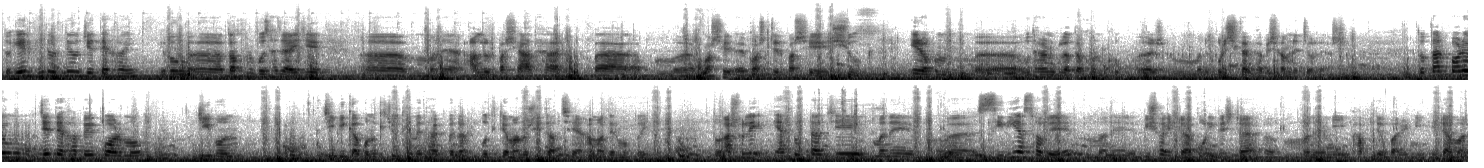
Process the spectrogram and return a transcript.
তো এর ভিতর দিয়েও যেতে হয় এবং তখন বোঝা যায় যে মানে আলোর পাশে আধার বা কষ্টের পাশে সুখ, এরকম উদাহরণগুলো তখন খুব মানে পরিষ্কারভাবে সামনে চলে আসে। তো তারপরেও যেতে হবে কর্ম জীবন, জীবিকা কোনো কিছু থেমে থাকবে না। প্রতিটা মানুষই যাচ্ছে আমাদের মতোই। তো আসলে এতটা যে মানে সিরিয়াস হবে মানে বিষয়টা, পরিবেশটা মানে আমি ভাবতেও পারিনি। এটা আমার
